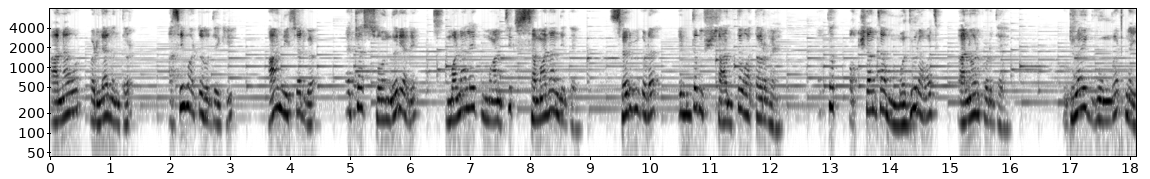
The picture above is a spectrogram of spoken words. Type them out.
कानावर पडल्यानंतर असे वाटत होते की हा निसर्ग त्याच्या सौंदर्याने मनाला एक मानसिक समाधान देत आहे. सर्वीकडं एकदम शांत वातावरण आहे. फक्त पक्ष्यांचा मधुर आवाज कानावर पडत आहे. कुठलाही गोंगाट नाही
